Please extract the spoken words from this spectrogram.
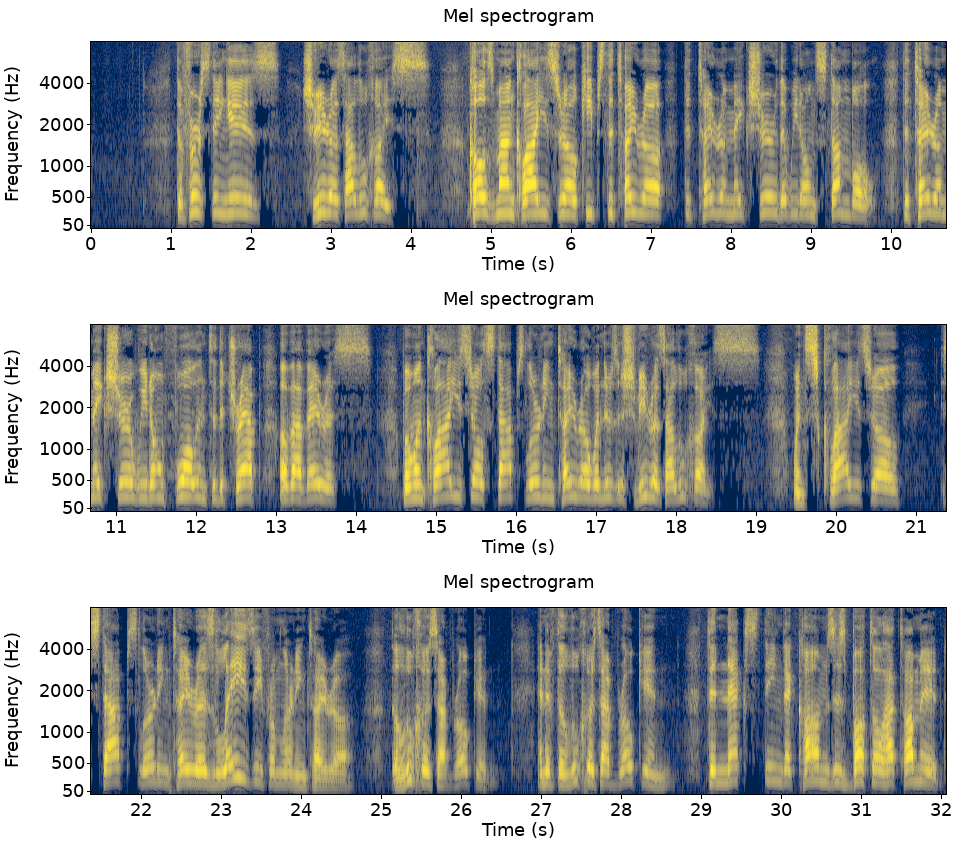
The first thing is Shviras Haluchais. Kolzman Klal Yisrael keeps the Torah. The Torah makes sure that we don't stumble. The Torah makes sure we don't fall into the trap of Averis. But when Klal Yisrael stops learning Torah, when there's a Shviras Haluchais, when Klal Yisrael stops learning Torah, is lazy from learning Torah, the Luchas are broken. And if the Luchas are broken, the next thing that comes is batal hatamid.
